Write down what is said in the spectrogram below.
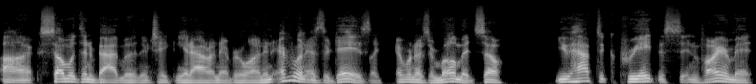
Uh, someone's in a bad mood and they're taking it out on everyone and everyone has their days. Like everyone has their moments. So you have to create this environment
